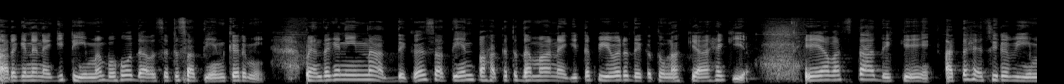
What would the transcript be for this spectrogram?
අරගෙන නැගිටීම බොහෝ දවසට සතියෙන් කරමි. වැඳගෙන ඉන්න අත් දෙක සතියෙන් පහතට දමා නැගිට පියවර දෙක තුනක් යා හැකිය. ඒ අවස්ථා දෙකේ අත හැසිරවීම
